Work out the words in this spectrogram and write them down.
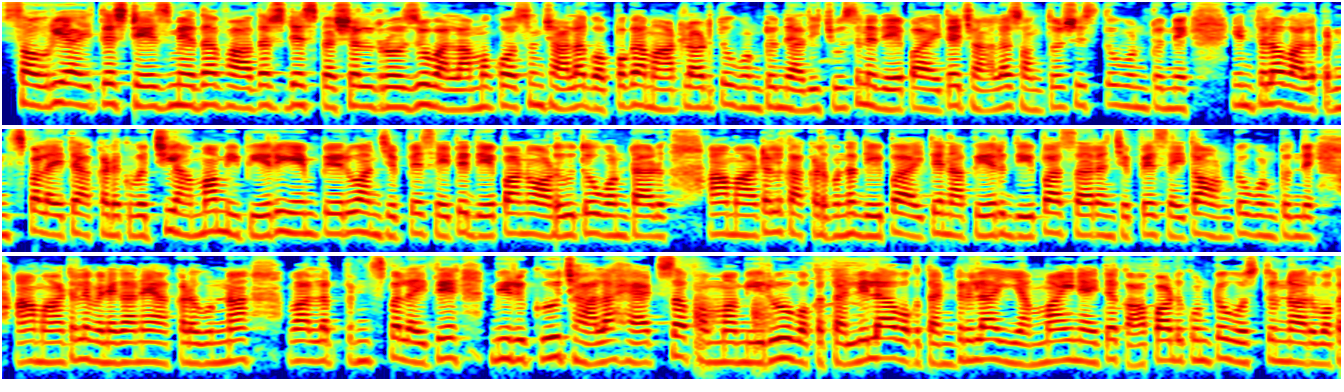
శౌర్య అయితే స్టేజ్ మీద ఫాదర్స్ డే స్పెషల్ రోజు వాళ్ళ అమ్మ కోసం చాలా గొప్పగా మాట్లాడుతూ ఉంటుంది. అది చూసిన దీప అయితే చాలా సంతోషిస్తూ ఉంటుంది. ఇంతలో వాళ్ళ ప్రిన్సిపల్ అయితే అక్కడికి వచ్చి అమ్మ మీ పేరు ఏం పేరు? అని చెప్పేసి అయితే దీపాను అడుగుతూ ఉంటాడు. ఆ మాటలకు అక్కడ ఉన్న దీప అయితే నా పేరు దీపా సార్ అని చెప్పేసి అయితే అంటూ ఉంటుంది. ఆ మాటలు వినగానే అక్కడ ఉన్న వాళ్ళ ప్రిన్సిపల్ అయితే మీకు చాలా హ్యాట్స్ ఆఫ్ అమ్మ. మీరు ఒక తల్లిలా ఒక తండ్రిలా ఈ అమ్మాయిని అయితే కాపాడుకుంటూ వస్తున్నారు. ఒక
